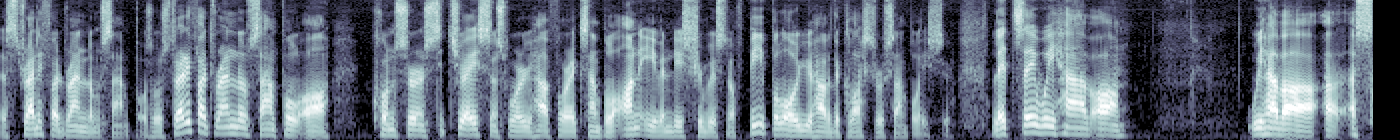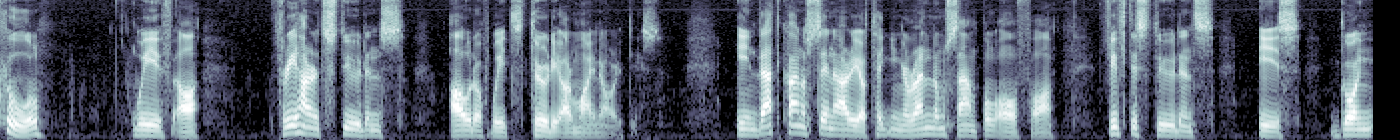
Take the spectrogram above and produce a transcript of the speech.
a stratified random sample. So stratified random sample uh, concerns situations where you have, for example, uneven distribution of people or you have the cluster sample issue. Let's say we have a, uh, we have a, a, a school with uh, 300 students out of which 30 are minorities in that kind of scenario, taking a random sample of uh, 50 students is going,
